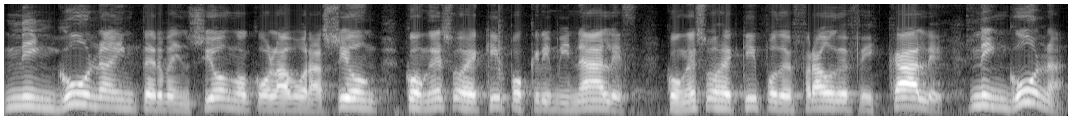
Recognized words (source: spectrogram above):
ninguna intervención o colaboración con esos equipos criminales, con esos equipos de fraude fiscales, ninguna.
